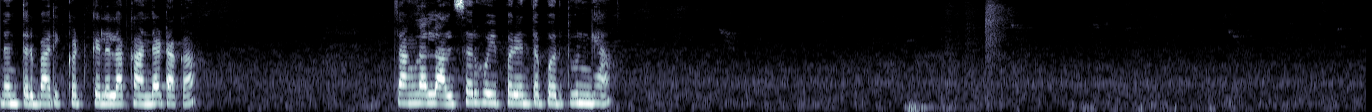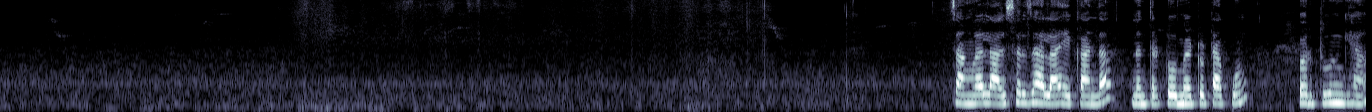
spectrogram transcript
नंतर बारीक कट केलेला कांदा टाका. चांगला लालसर होईपर्यंत परतून घ्या. चांगला लालसर झाला आहे कांदा. नंतर टोमॅटो टाकून परतून घ्या.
